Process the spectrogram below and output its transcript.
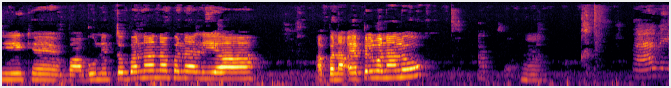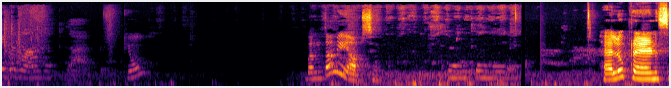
ठीक है, बाबू ने तो बनाना बना लिया। अब बना, एप्पल बना लो। हम्म। क्यों? बनता नहीं आपसे? हेलो फ्रेंड्स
